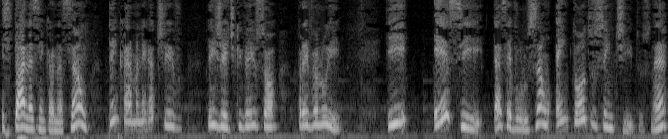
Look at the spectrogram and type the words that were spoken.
está nessa encarnação tem karma negativo. Tem gente que veio só para evoluir. E esse, essa evolução é em todos os sentidos, né?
